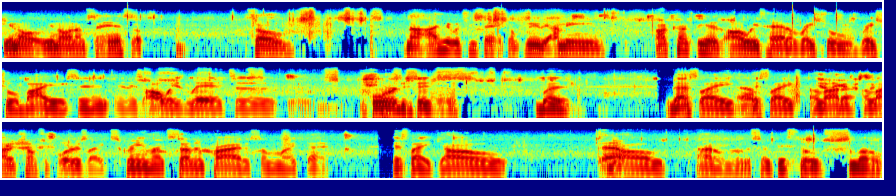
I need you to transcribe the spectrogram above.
You know, you know what I'm saying? So so now I hear what you're saying completely. I mean, our country has always had a racial racial bias and, and it's always led to poor decisions. But that's like Yeah. it's like a lot of a lot of Trump supporters like scream like Southern Pride or something like that. It's like y'all Damn. y'all I don't know, it's like they're so slow.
